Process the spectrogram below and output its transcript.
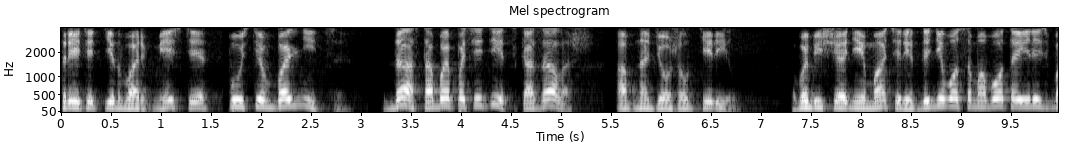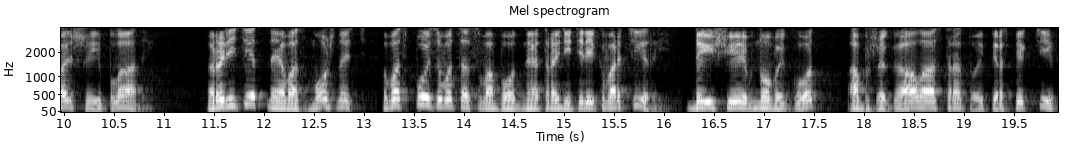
встретить январь вместе, пусть и в больнице. «Да, с тобой посидит, сказала ж», — обнадежил Кирилл. В обещании матери для него самого таились большие планы. Раритетная возможность воспользоваться свободной от родителей квартирой, да еще и в Новый год обжигала остротой перспектив.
